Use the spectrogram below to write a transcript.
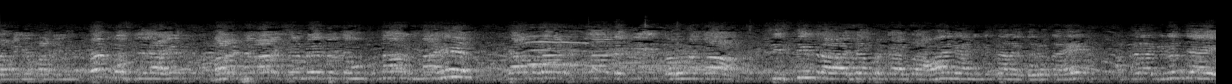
करू नका जाणगे पाटील इथंच बसलेले आहेत. मराठ्याला आरक्षण मिळेल तर ते उठणार नाहीत त्यामुळे ढकला करू नका. शिस्तीत राहा अशा प्रकारचं आव्हान या निमित्तानं करत आहे. आपल्याला विनंती आहे.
